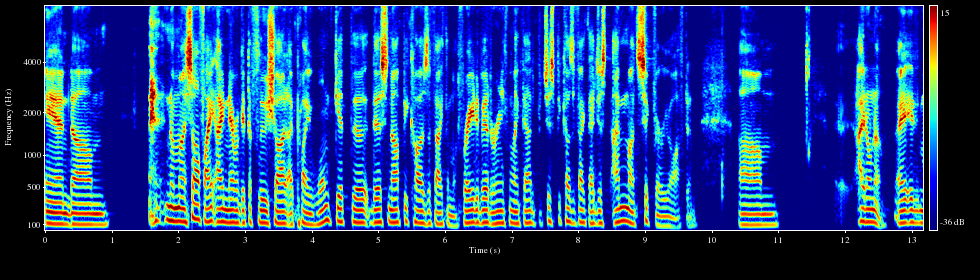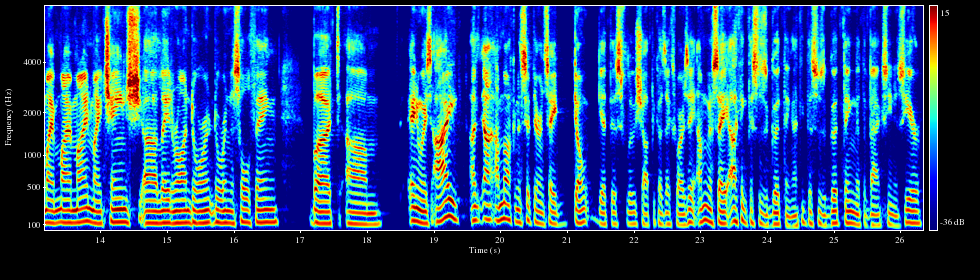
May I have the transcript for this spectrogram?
And um, no, myself, I, I never get the flu shot. I probably won't get the this not because of the fact I'm afraid of it or anything like that, but just because of the fact I just I'm not sick very often. Um, I don't know. I, it, my my mind might change uh, later on during during this whole thing, but um, anyways, I, I I'm not going to sit there and say don't get this flu shot because X Y Z. I'm going to say I think this is a good thing. I think this is a good thing that the vaccine is here,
